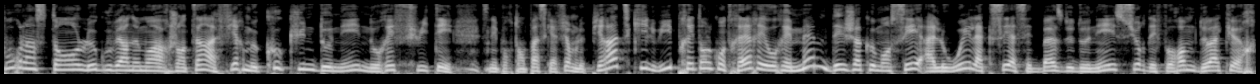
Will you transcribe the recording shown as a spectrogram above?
Pour l'instant, le gouvernement argentin affirme qu'aucune donnée n'aurait fuité. Ce n'est pourtant pas ce qu'affirme le pirate qui lui prétend le contraire et aurait même déjà commencé à louer l'accès à cette base de données sur des forums de hackers.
